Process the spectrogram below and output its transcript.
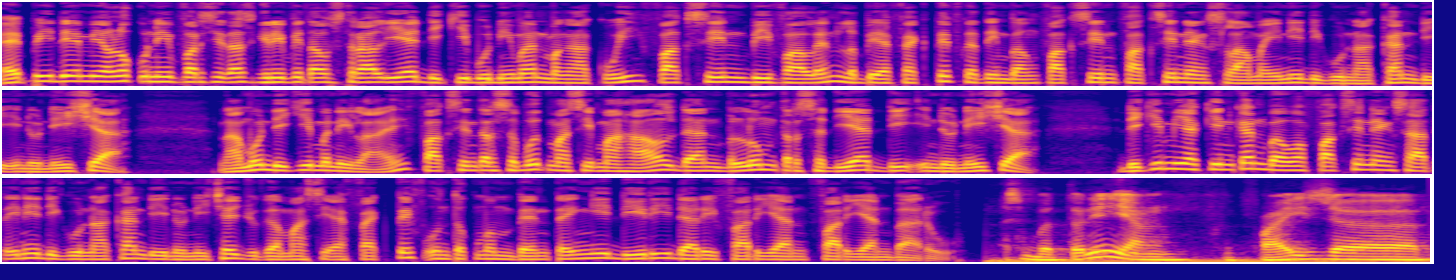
Epidemiolog Universitas Griffith Australia Diki Budiman mengakui vaksin bivalen lebih efektif ketimbang vaksin-vaksin yang selama ini digunakan di Indonesia. Namun Diki menilai vaksin tersebut masih mahal dan belum tersedia di Indonesia. Diki meyakinkan bahwa vaksin yang saat ini digunakan di Indonesia juga masih efektif untuk membentengi diri dari varian-varian baru. Sebetulnya yang Pfizer,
